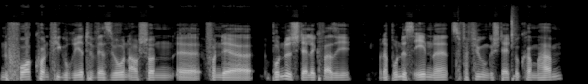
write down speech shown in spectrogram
eine vorkonfigurierte Version auch schon äh, von der Bundesstelle quasi oder Bundesebene zur Verfügung gestellt bekommen haben.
